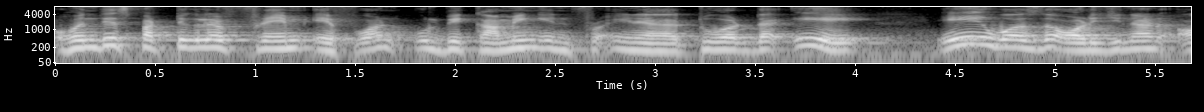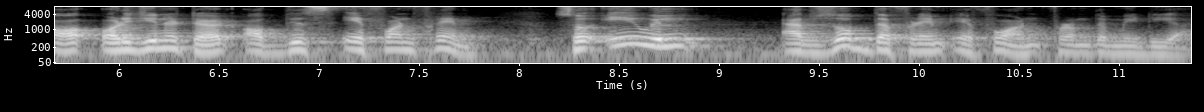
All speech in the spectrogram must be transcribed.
when this particular frame F1 will be coming in, in uh, toward the A, A was the original uh, originator of this F1 frame. So A will absorb the frame F1 from the media.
